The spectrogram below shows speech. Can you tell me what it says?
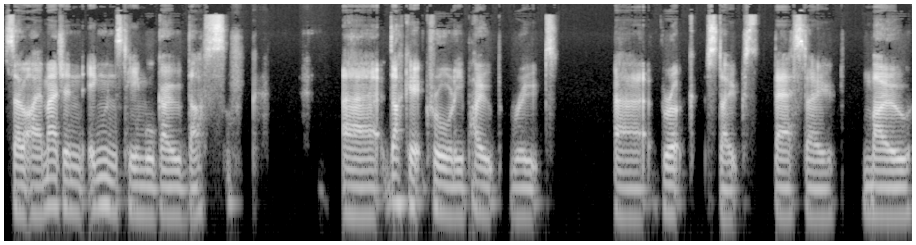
So I imagine England's team will go thus. uh, Duckett, Crawley, Pope, Root, uh, Brook, Stokes, Bairstow, Mo,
